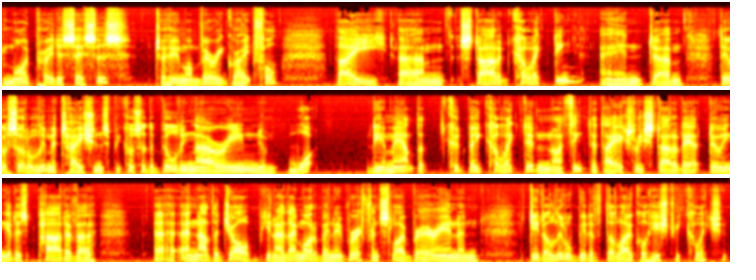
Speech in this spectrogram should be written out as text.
My predecessors, to whom I'm very grateful, they um, started collecting, and um, there were sort of limitations because of the building they were in and what the amount that could be collected. And I think that they actually started out doing it as part of a uh, another job. You know, they might have been a reference librarian and did a little bit of the local history collection.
